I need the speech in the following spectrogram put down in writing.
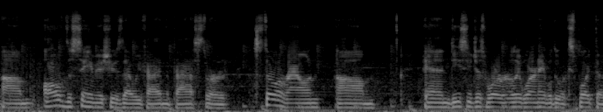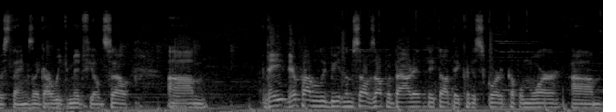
Um, all of the same issues that we've had in the past are still around. Um, and DC just weren't really weren't able to exploit those things, like our weak midfield. So, um, they they're probably beating themselves up about it. They thought they could have scored a couple more. Um,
